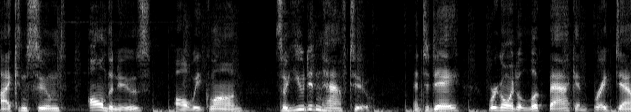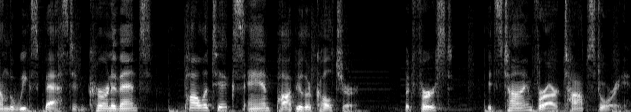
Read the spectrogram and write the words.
I consumed all the news all week long, so you didn't have to. And today, we're going to look back and break down the week's best in current events, politics, and popular culture. But first, it's time for our top story.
